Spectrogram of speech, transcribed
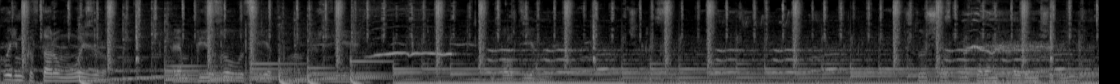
Подходим ко второму озеру. Прям бирюзового цвета. Обалденно. Очень красиво. Что же сейчас будет, когда мы подойдем еще ближе?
